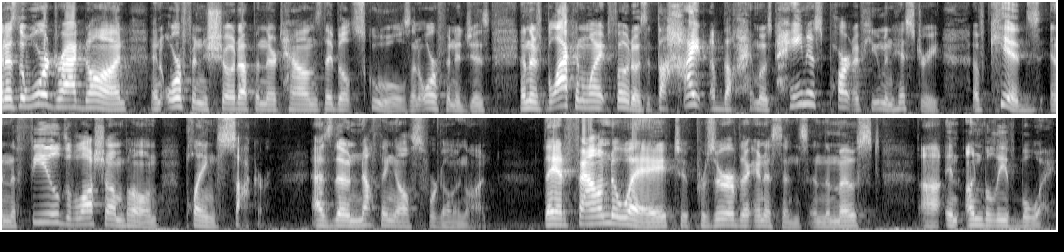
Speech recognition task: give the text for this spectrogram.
And as the war dragged on and orphans showed up in their towns, they built schools and orphanages. And there's black and white photos at the height of the most heinous part of human history of kids in the fields of La Chambon playing soccer as though nothing else were going on. They had found a way to preserve their innocence in the most uh, in unbelievable way.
